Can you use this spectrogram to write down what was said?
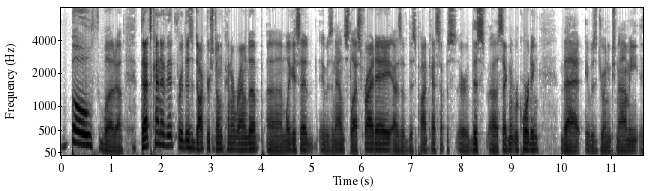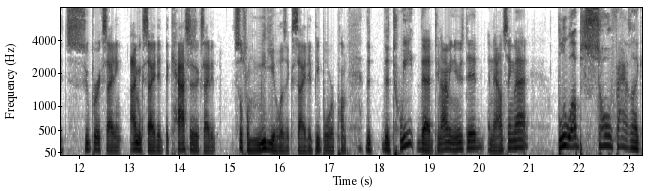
Both, but uh, that's kind of it for this Doctor Stone kind of roundup. Um, like I said, it was announced last Friday, as of this podcast episode or this uh, segment recording, that it was joining Toonami. It's super exciting. I'm excited. The cast is excited. Social media was excited. People were pumped. the The tweet that Toonami News did announcing that blew up so fast. Like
